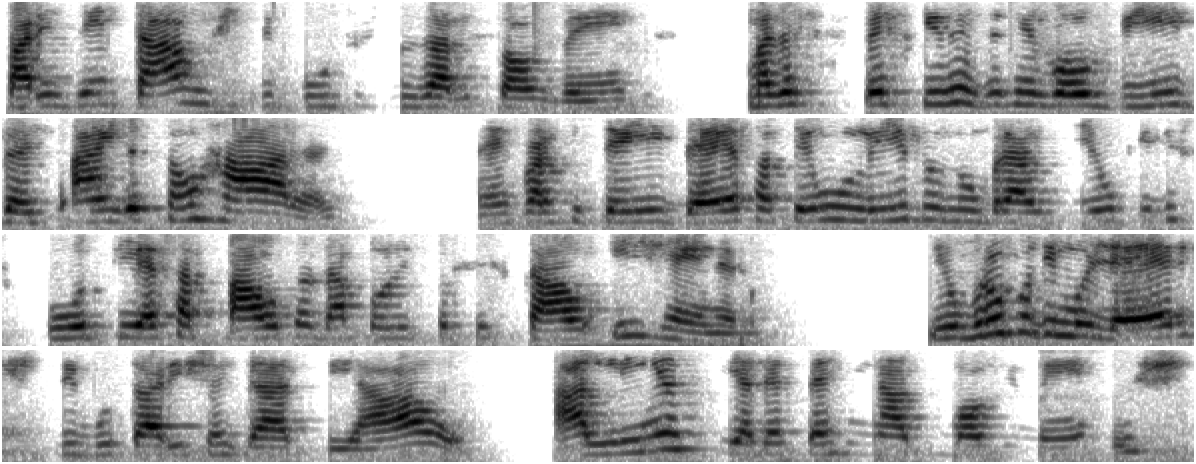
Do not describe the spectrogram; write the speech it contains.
para isentar os tributos dos absolventes, mas as pesquisas desenvolvidas ainda são raras. Né? Para que tenha ideia, só tem um livro no Brasil que discute essa pauta da política fiscal e gênero. E o grupo de mulheres tributaristas da Trial alinha-se a determinados movimentos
